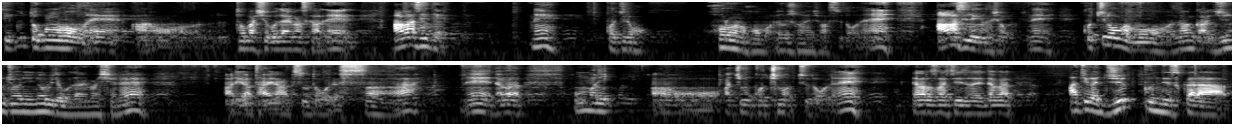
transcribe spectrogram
TikTok の方もねあの飛ばしてございますからね。合わせてねこっちのフォローの方もよろしくお願いします。というね。合わせていきましょう。ね。こっちの方がもうなんか順調に伸びてございましてね。ありがたいなっつうとこです。さあ。ねだからほんまにあのあっちもこっちもっつうとこでね。やらさせていただいてだからあっちが10分ですから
